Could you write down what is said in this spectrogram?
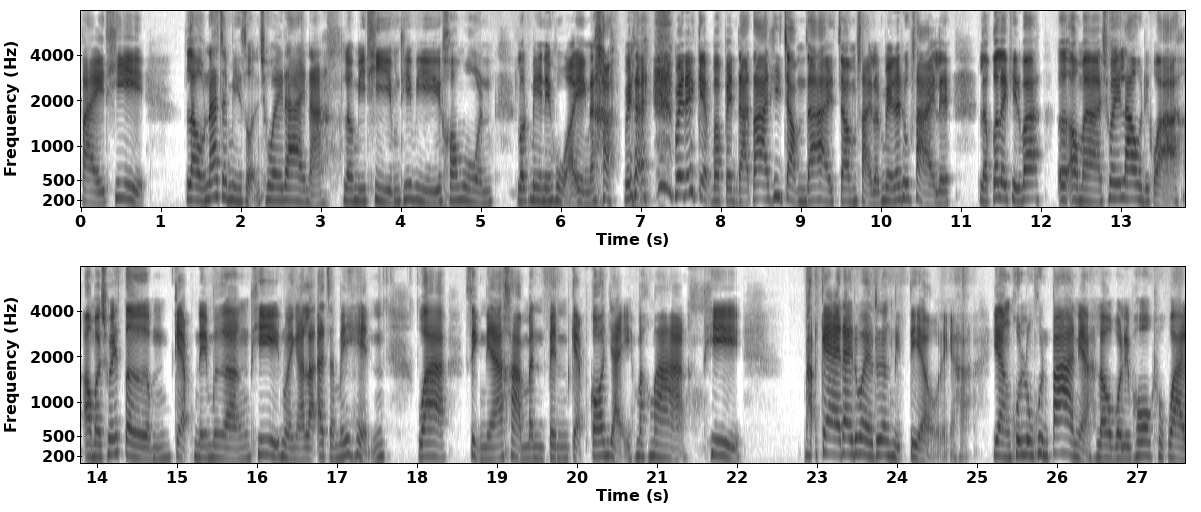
ไปที่ เราน่าจะมีส่วนช่วยได้นะ เรามีทีมที่มีข้อมูลรถเมย์ในหัวเองนะคะ ไม่ได้ไม่ได้เก็บมาเป็น Data ที่จำได้จำสายรถเมย์ได้ทุกสายเลย เราก็เลยคิดว่า เออเอามาช่วยเล่าดีกว่า เอามาช่วยเติมแก็บในเมืองที่หน่วยงานรัฐอาจจะไม่เห็นว่าสิ่งนี้ค่ะ มันเป็นแก็บก้อนใหญ่มาก ๆ ที่แก้ได้ด้วยเรื่องนิดเดียวอะไรเงี้ยค่ะ อย่างคุณลุงคุณป้าเนี่ย เราบริโภคทุกวัน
